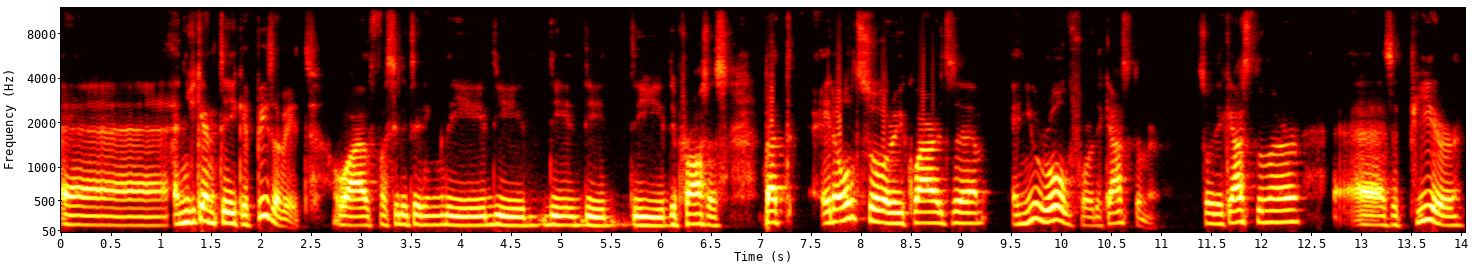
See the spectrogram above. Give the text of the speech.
Uh, and you can take a piece of it while facilitating the the the the the, the process. But it also requires uh, a new role for the customer so the customer uh, as a peer,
